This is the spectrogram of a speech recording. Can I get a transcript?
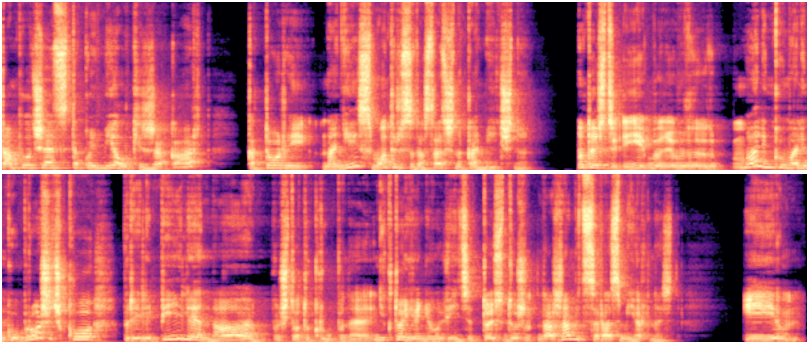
Там получается такой мелкий жаккард, который на ней смотрится достаточно комично. Ну, то есть маленькую-маленькую брошечку прилепили на что-то крупное. Никто ее не увидит. То есть должна быть соразмерность. И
